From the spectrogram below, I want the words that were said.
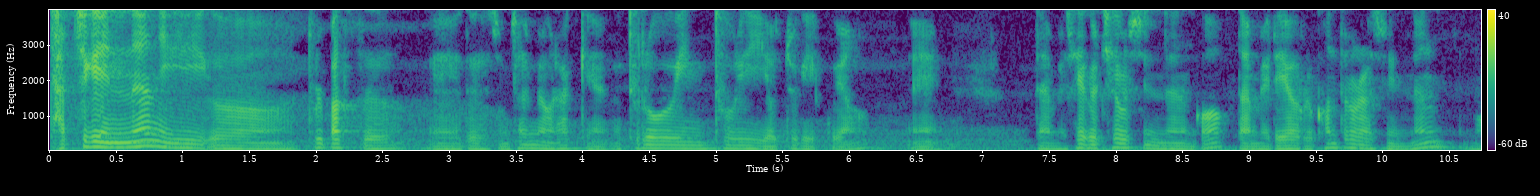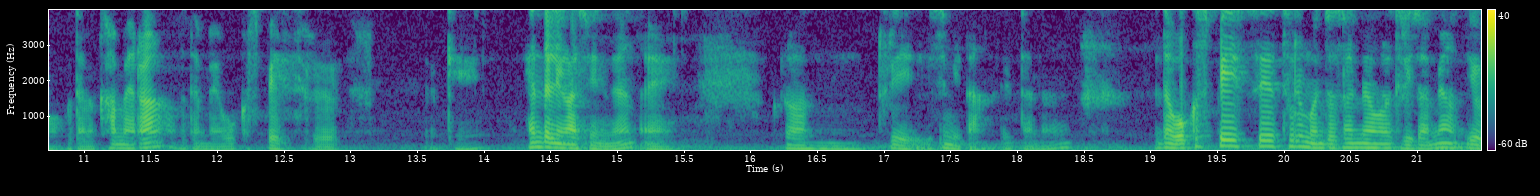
좌측에 있는 이 어, toolbox에 대해서 좀 설명을 할게요. 드로잉 tool이 이쪽에 있고요. 예. 그 다음에 색을 채울 수 있는 거, 그 다음에 레이어를 컨트롤 할 수 있는, 뭐 그 다음에 카메라, 그 다음에 workspace를 이렇게 handling 할 수 있는 예. 그런 tool이 있습니다. 일단은 일단 workspace tool을 먼저 설명을 드리자면 이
